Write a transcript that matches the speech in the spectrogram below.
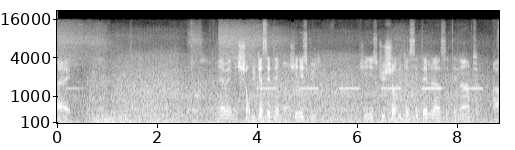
Ouais. Ouais. Mais ouais, mais je sors du KCTM, hein. j'ai une excuse. J'ai une excuse, je sors du KCTM là, c'était nimp. Ah.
